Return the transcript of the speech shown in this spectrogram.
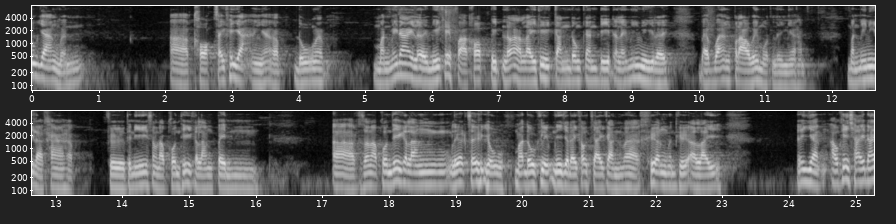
ทุกอย่างเหมือน อ่าขอกใส่ขยะอย่างเงี้ยครับ ดูแบบมันไม่ได้เลย มีแค่ฝาครอบปิดแล้วอะไรที่กันดงกันดีดอะไรไม่มีเลย แบบว่างเปล่าไว้หมดเลยเงี้ยครับ มันไม่มีราคาครับ คือทีนี้สำหรับคนที่กำลังเป็น สำหรับคนที่กำลังเลือกซื้ออยู่ มาดูคลิปนี้จะได้เข้าใจกันว่าเครื่องมันคืออะไรอยากเอาแค่ใช้ได้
